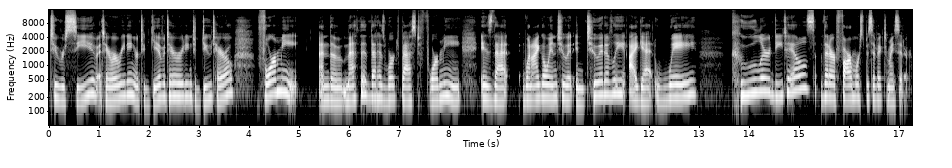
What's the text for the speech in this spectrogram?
to receive a tarot reading or to give a tarot reading, to do tarot. For me, and the method that has worked best for me is that when I go into it intuitively, I get way cooler details that are far more specific to my sitter.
